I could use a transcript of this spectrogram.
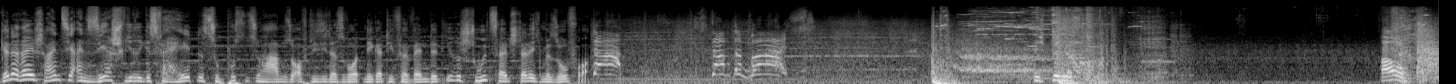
Generell scheint sie ein sehr schwieriges Verhältnis zu Bussen zu haben, so oft wie sie das Wort negativ verwendet. Ihre Schulzeit stelle ich mir so vor. Stop! Stop the bus! Ich bin es. Au.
